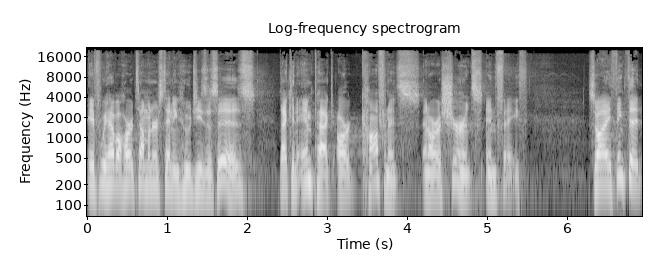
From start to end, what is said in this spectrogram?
if we have a hard time understanding who Jesus is, that can impact our confidence and our assurance in faith. So I think that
